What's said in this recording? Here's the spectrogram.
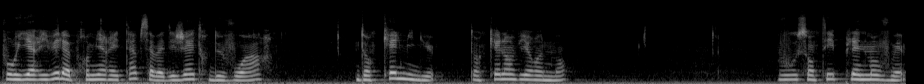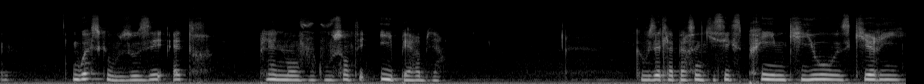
Pour y arriver, la première étape, ça va déjà être de voir dans quel milieu, dans quel environnement vous vous sentez pleinement vous-même Où est-ce que vous osez être pleinement vous, que vous vous sentez hyper bien? Que vous êtes la personne qui s'exprime, qui ose, qui rit,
